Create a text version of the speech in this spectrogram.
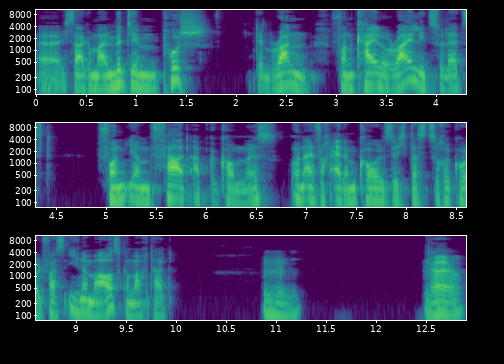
äh, ich sage mal, mit dem Push, dem Run von Kyle O'Reilly zuletzt von ihrem Pfad abgekommen ist und einfach Adam Cole sich das zurückholt, was ihn immer ausgemacht hat. Mhm. Ja, ja.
